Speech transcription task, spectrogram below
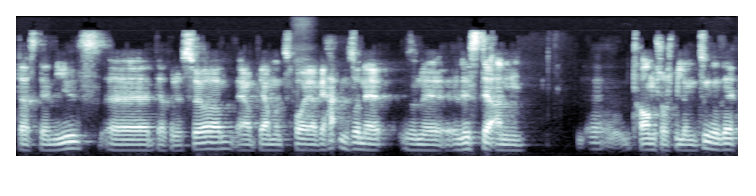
dass der Nils, äh, der Regisseur, ja, wir haben uns vorher, wir hatten so eine, so eine Liste an äh, Traumschauspielern, beziehungsweise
